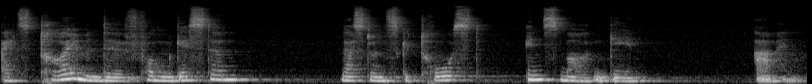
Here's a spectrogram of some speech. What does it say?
Als Träumende vom Gestern Lasst uns getrost ins Morgen gehen. Amen.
